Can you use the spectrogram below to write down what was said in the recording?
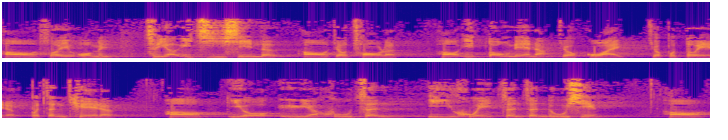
哦，所以我们只要一起心了，哦，就错了。好，一动念啊，就乖，就不对了，不正确了。哦，有欲啊，护真以非真真如性。哦，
